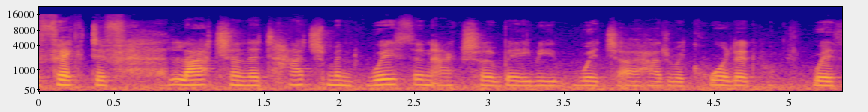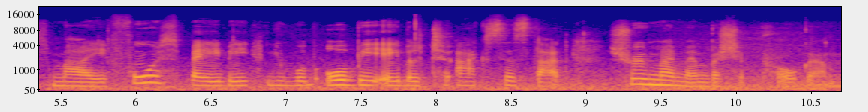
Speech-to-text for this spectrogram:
effective latch and attachment with an actual baby, which I had recorded with my fourth baby, you will all be able to access that through my membership program.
